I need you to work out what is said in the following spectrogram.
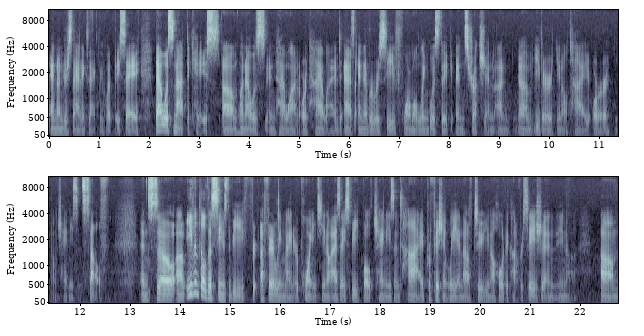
and understand exactly what they say. That was not the case um, when I was in Taiwan or Thailand, as I never received formal linguistic instruction on um, either you know Thai or you know Chinese itself. And so um, even though this seems to be a fairly minor point, you know, as I speak both Chinese and Thai proficiently enough to you know hold a conversation, you know. Um,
